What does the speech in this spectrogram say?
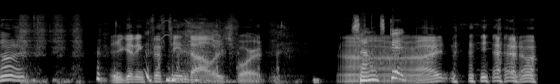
All right. and you're getting $15 for it. Sounds good. All right. yeah. I, don't, uh,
